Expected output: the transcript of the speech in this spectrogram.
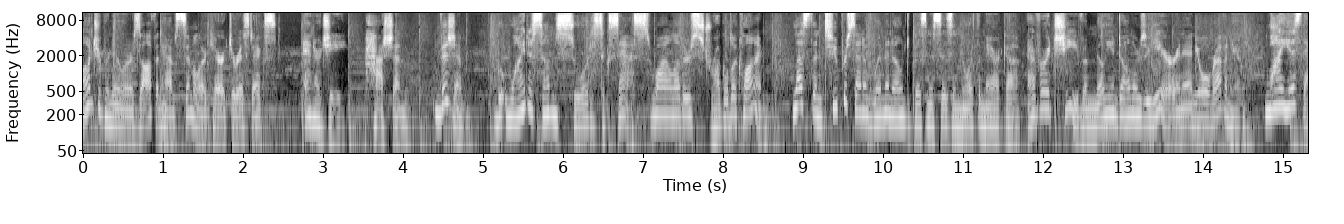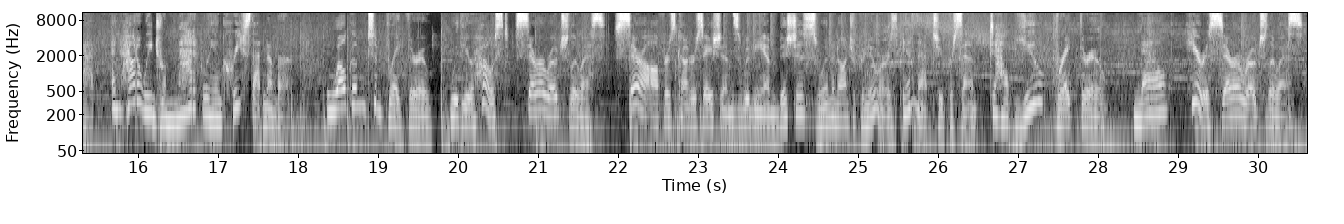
Entrepreneurs often have similar characteristics energy, passion, vision. But why do some soar to success while others struggle to climb? Less than 2% of women owned businesses in North America ever achieve a million dollars a year in annual revenue. Why is that? And how do we dramatically increase that number? Welcome to Breakthrough with your host, Sara Roach Lewis. Sara offers conversations with the ambitious women entrepreneurs in that 2% to help you break through. Now, here is Sara Roach Lewis.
